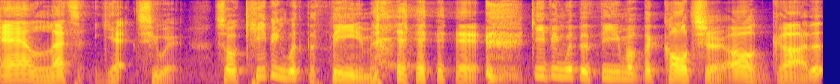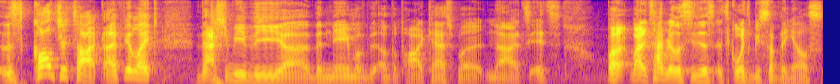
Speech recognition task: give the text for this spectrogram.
and let's get to it. So, keeping with the theme, keeping with the theme of the culture. Oh God, this culture talk. I feel like that should be the uh, the name of the of the podcast, but nah, it's it's. But by the time you're listening to this, it's going to be something else.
